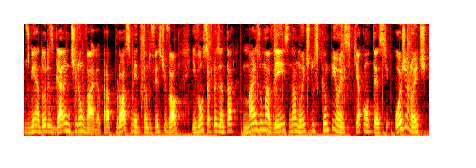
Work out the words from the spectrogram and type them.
Os ganhadores garantiram vaga para a próxima edição do festival e vão se apresentar mais uma vez na Noite dos Campeões, que acontece hoje à noite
